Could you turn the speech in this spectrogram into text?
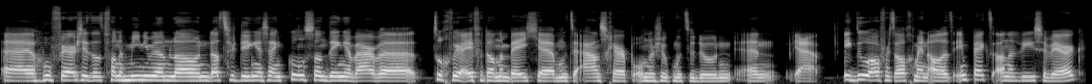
uh, hoe ver zit dat van het minimumloon? Dat soort dingen zijn constant dingen waar we toch weer even dan een beetje moeten aanscherpen, onderzoek moeten doen. En ja, ik doe over het algemeen al het impactanalysewerk.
